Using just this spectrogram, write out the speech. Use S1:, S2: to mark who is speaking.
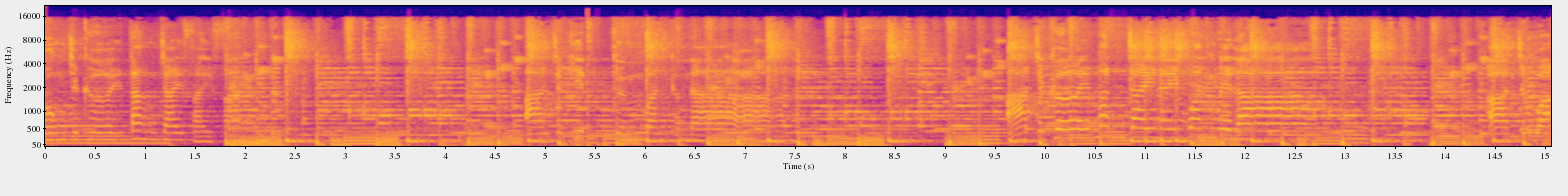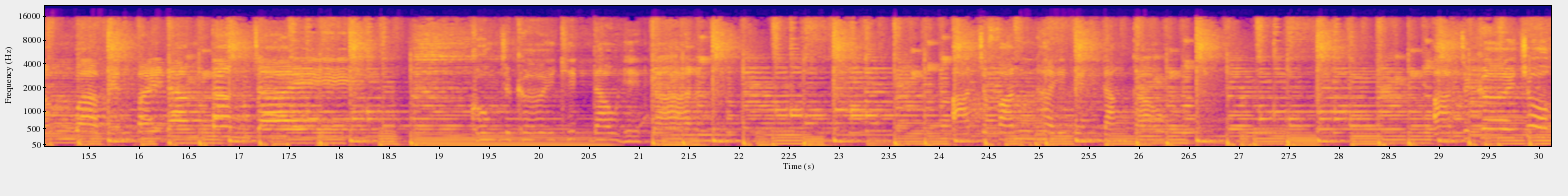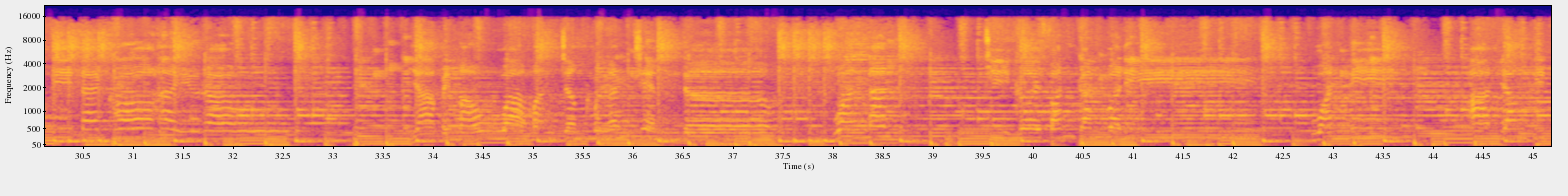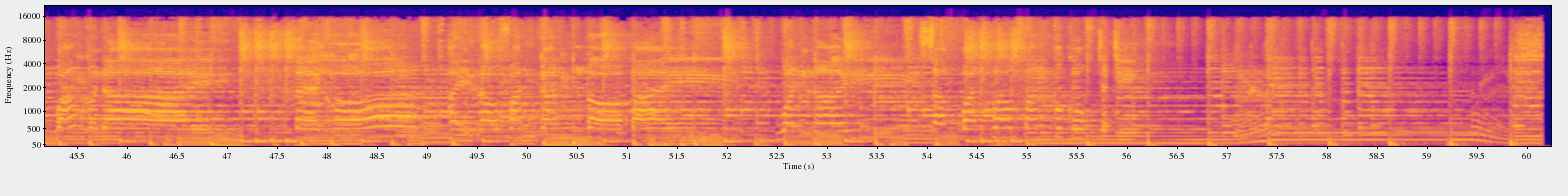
S1: คงจะเคยตั้งใจใฝ่ฝัน อาจจะคิดถึงวันข้างหน้า อาจจะเคยมั่นใจในวันเวลา อาจจะหวังว่าเป็นไปดังตั้งใจ คงจะเคยคิดเดาเหตุการณ์ อาจจะฝันให้เป็นดังเก่า คดีแต่ขอให้เรา อย่าไปเมาว่ามันจะเหมือนเช่นเดิม วันนั้นที่เคยฝันกันว่าดี วันนี้อาจยังผิดหวังก็ได้ แต่ขอให้เราฝันกันต่อไป วันไหน สักวันความฝันก็คงจะจริง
